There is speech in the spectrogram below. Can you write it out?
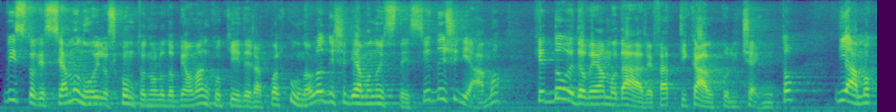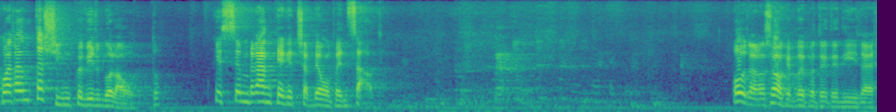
Visto che siamo noi, lo sconto non lo dobbiamo manco chiedere a qualcuno, lo decidiamo noi stessi e decidiamo che dove dovevamo dare, fatti i calcoli, 100, diamo 45,8, che sembra anche che ci abbiamo pensato. Ora lo so che voi potete dire,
